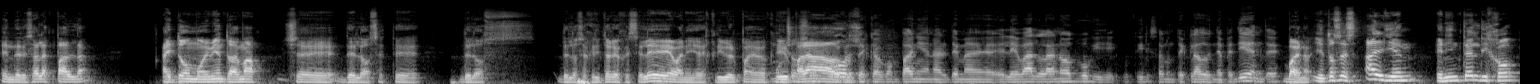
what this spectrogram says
enderezar la espalda. Hay todo un movimiento además de los, este, de los de los escritorios que se elevan y de escribir, escribir Muchos parados. que acompañan al tema de elevar la notebook y utilizar un teclado independiente. Bueno, y entonces alguien en Intel dijo,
